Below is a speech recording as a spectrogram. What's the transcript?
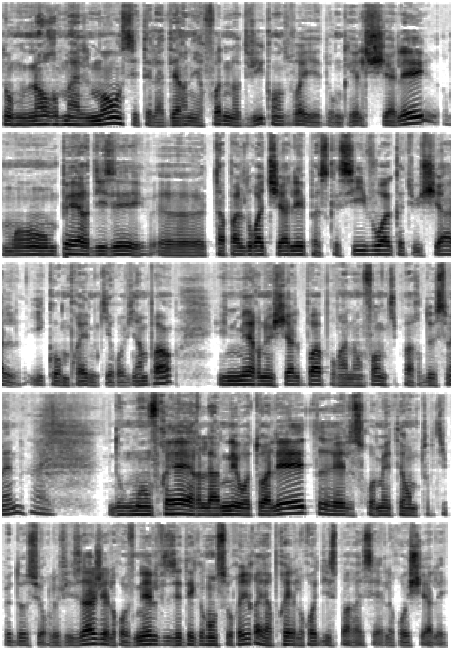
Donc normalement, c'était la dernière fois de notre vie qu'on se voyait. Donc elle chialait. Mon père disait, euh, t'as pas le droit de chialer parce que s'ils voient que tu chiales, ils comprennent qu'il revient pas. Une mère ne chiale pas pour un enfant qui part deux semaines. Donc mon frère l'amenait aux toilettes, elle se remettait un tout petit peu d'eau sur le visage, elle revenait, elle faisait des grands sourires et après elle redisparaissait, elle rechialait.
